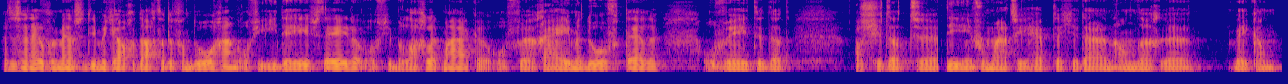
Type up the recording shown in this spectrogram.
Er zijn heel veel mensen die met jouw gedachten er vandoor gaan. Of je ideeën stelen, of je belachelijk maken, of eh, geheimen doorvertellen. Of weten dat als je dat, die informatie hebt, dat je daar een ander mee kan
